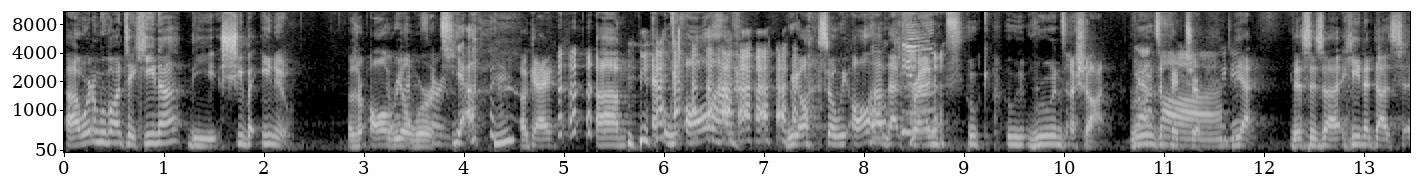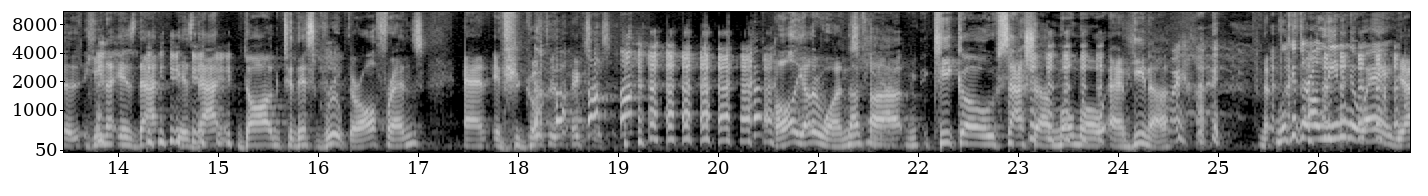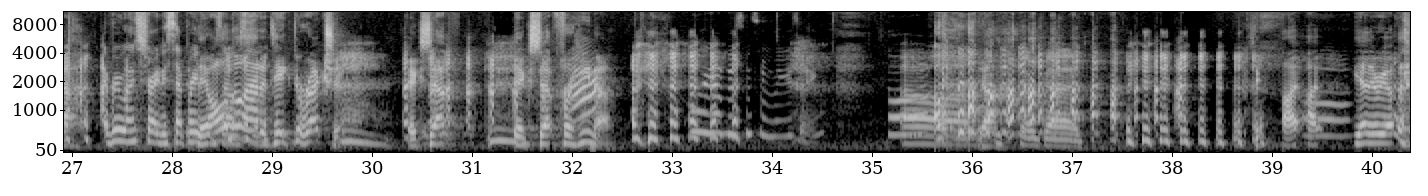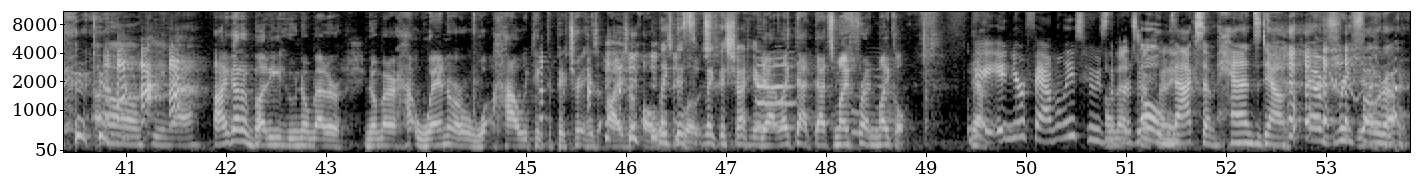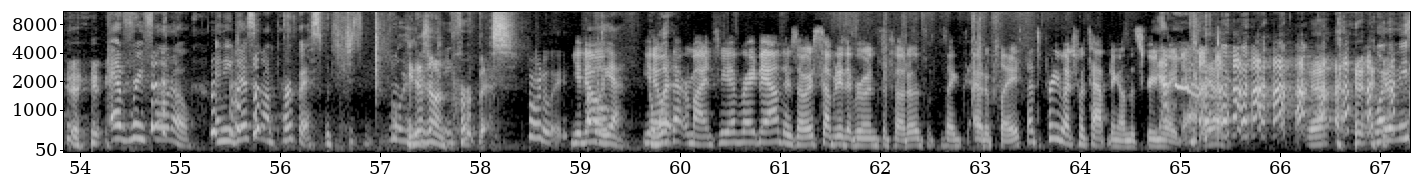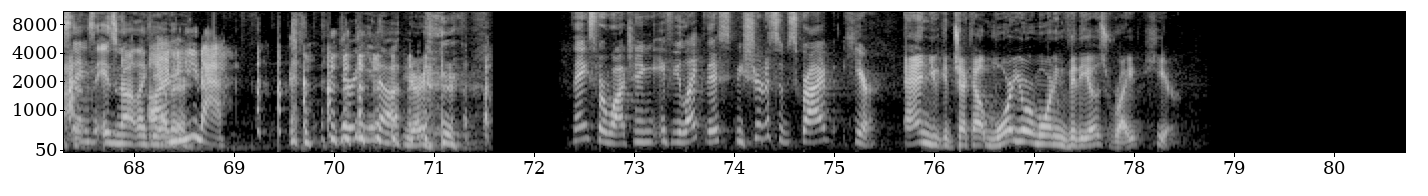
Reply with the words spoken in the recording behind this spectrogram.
Uh, we're gonna move on to Hina, the Shiba Inu. Those are all real I'm words. sorry. Yeah. Okay. Um, we all have we all so we all have Oh, that cute. friend who who ruins a shot, Yeah. ruins a picture. Yeah. This is uh, Hina does. Uh, Hina is that is that dog to this group. They're all friends. And if you go through the pictures, all the other ones, uh, Kiko, Sasha, Momo, and Hina, Look at they're all leaning away. yeah, Everyone's trying to separate they all themselves. know how to take direction, except except for Hina. Oh my god, this is amazing. Oh, Yeah, So good. I, I, yeah, there we go. Oh, Hina. I got a buddy who, no matter no matter how, when or wh- how we take the picture, his eyes are always Like this, closed. like this shot here. Yeah, like that. That's my friend Michael. Yeah. Okay, in your families, who's Oh, the that's person? so Oh, funny. Maxim, hands down, every photo, every photo, and he does it on purpose, which just really He does it on purpose. Totally. You oh, know, Oh, yeah. you know What- what that reminds me of right now? There's always somebody that ruins the photos, like out of place. That's pretty much what's happening on the screen right now. Yeah. yeah. One of these things is not like the I'm other. Hina. You're Hina. Yeah. Thanks for watching. If you like this, be sure to subscribe here. and you can check out more Your Morning videos right here.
